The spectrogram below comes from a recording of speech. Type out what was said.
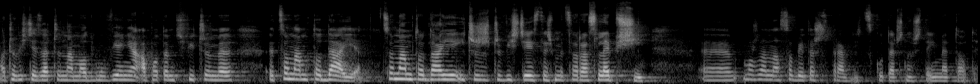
Oczywiście zaczynamy od mówienia, a potem ćwiczymy, co nam to daje. Co nam to daje i czy rzeczywiście jesteśmy coraz lepsi. E, Można na sobie też sprawdzić skuteczność tej metody.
